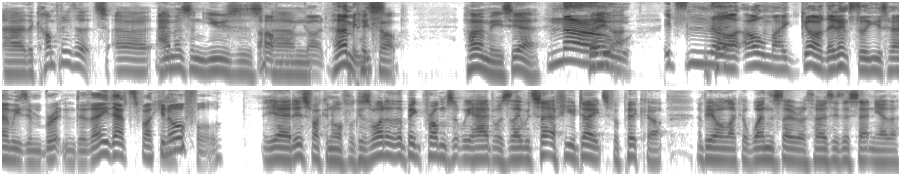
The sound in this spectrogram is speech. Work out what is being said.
uh, the company that uh, Amazon uses oh um, my god, Hermes. pick up Hermes, yeah. No, They- uh, it's not. oh my god, they don't still use Hermes in Britain, do they? That's fucking Yeah. awful. Yeah, it is fucking awful because one of the big problems that we had was they would set a few dates for pickup and be on like a Wednesday or a Thursday, this, that, and the other.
